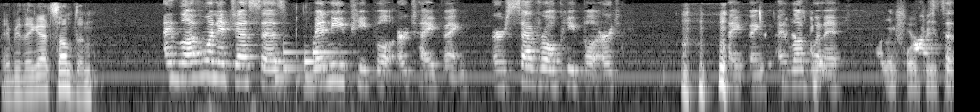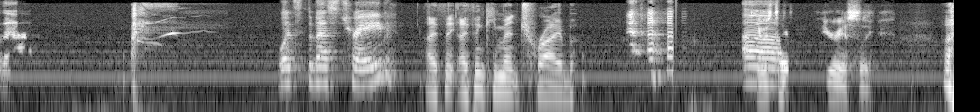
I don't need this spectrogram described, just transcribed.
maybe they got something. I love when it just says many people are typing or several people are typing. I love when it More than four talks to people. that. What's the best trade? I think I think he meant tribe. He was Uh, taken seriously.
